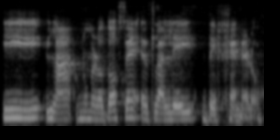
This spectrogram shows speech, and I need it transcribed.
Y la número 12 es la ley de género.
